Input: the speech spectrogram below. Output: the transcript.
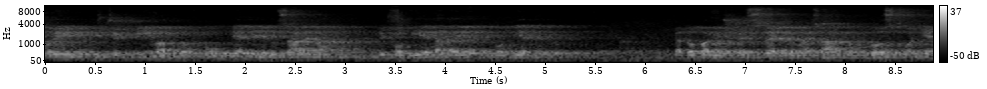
koji iščekiva podkupljenje Jeruzalema pripovjedala je o djetetu. Kad obaviše sve prema zakonu gospodnje,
